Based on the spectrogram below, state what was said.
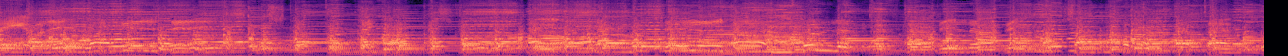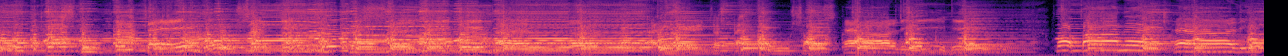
Lever, lever det? Husker den gamle skole Der på tide Skulle efter vilde vind Som forfulgt af fanden. Hvor bange kærlighed.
